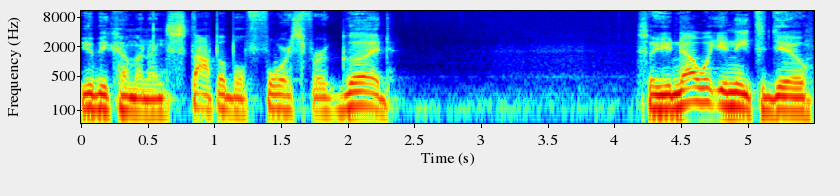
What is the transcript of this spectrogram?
you become an unstoppable force for good. So you know what you need to do.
